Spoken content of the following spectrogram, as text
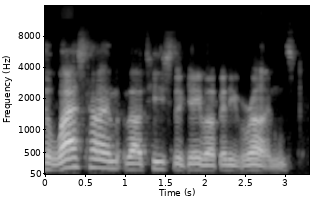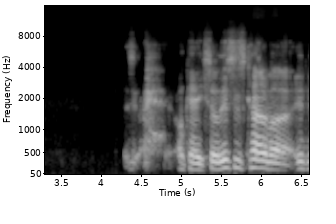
the last time Bautista gave up any runs. Okay, so this is kind of a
